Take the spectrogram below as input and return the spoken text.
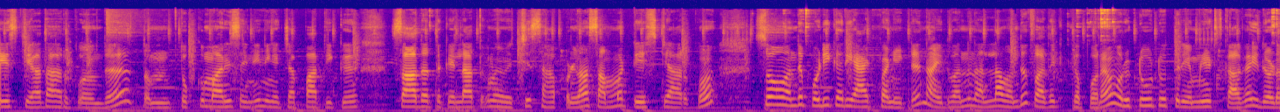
டேஸ்டியாக தான் இருக்கும் வந்து. தொக்கு மாதிரி செஞ்சு நீங்கள் சப்பாத்திக்கு சாதத்துக்கு எல்லாத்துக்குமே வச்சு சாப்பிட்லாம். செம்ம டேஸ்டியாக இருக்கும். ஸோ வந்து பொடி கறி ஆட் பண்ணிவிட்டு நான் இது வந்து நல்லா வந்து வதக்கிக்க போகிறேன் ஒரு டூ டு த்ரீ மினிட்ஸ்க்காக இதோட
